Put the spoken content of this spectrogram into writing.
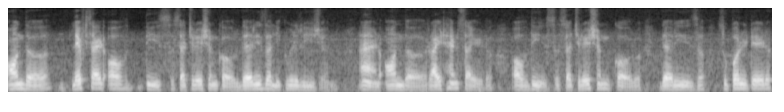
on the left side of this saturation curve there is a liquid region. And on the right hand side of this saturation curve there is superheated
